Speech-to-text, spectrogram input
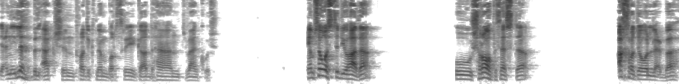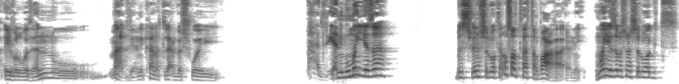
يعني له بال action Project Number 3 God Hand Vanquish يوم سوى استوديو هذا وشروه بثستا أخرجوا اللعبة Evil Within وما أدري يعني كانت لعبة شوي ما أدري يعني مميزة بس في نفس الوقت أنا وصلت ثلاث أرباعها يعني مميزة بس في نفس الوقت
